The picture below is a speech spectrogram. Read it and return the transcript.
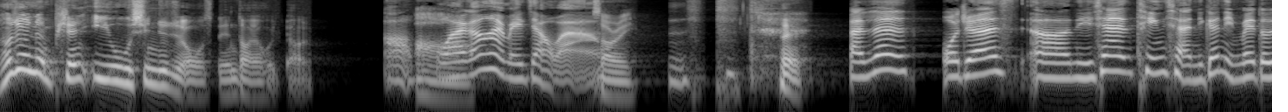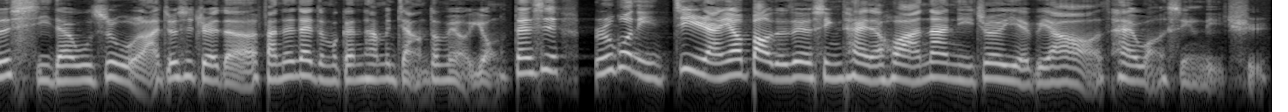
好像有点偏义务性，就觉得我时间到要回家了。啊，oh, oh, 我还刚刚还没讲完啊。Sorry，嗯，反正我觉得，呃，你现在听起来，你跟你妹都是习得无助啦，就是觉得反正再怎么跟他们讲都没有用。但是如果你既然要抱着这个心态的话，那你就也不要太往心里去。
